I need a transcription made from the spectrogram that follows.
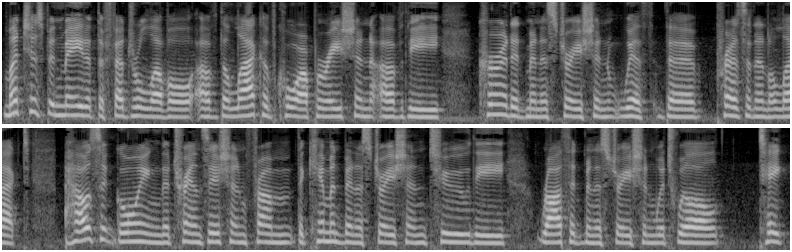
Much has been made at the federal level of the lack of cooperation of the current administration with the president elect. How's it going, the transition from the Kim administration to the Roth administration, which will take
